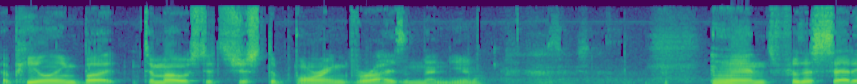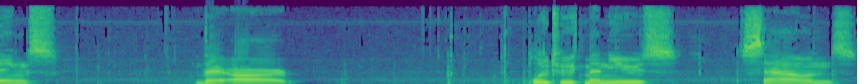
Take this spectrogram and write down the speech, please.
appealing but to most it's just the boring Verizon menu. And for the settings there are Bluetooth menus, sounds,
